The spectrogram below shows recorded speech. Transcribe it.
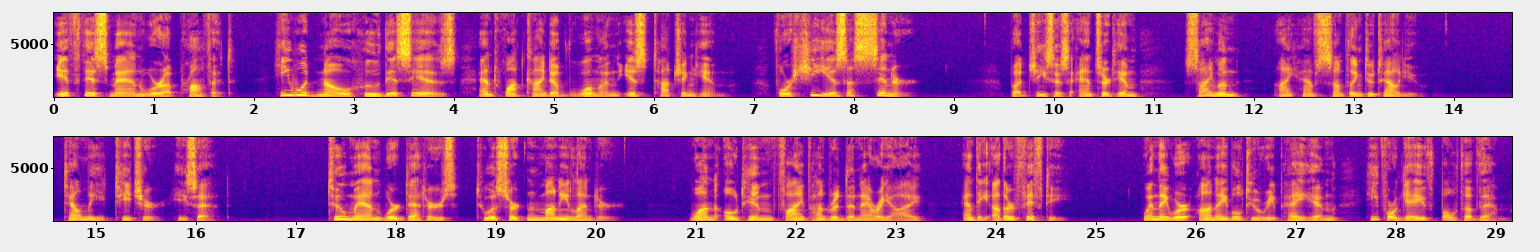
If this man were a prophet, he would know who this is and what kind of woman is touching him, for she is a sinner. But Jesus answered him, Simon, I have something to tell you. Tell me, teacher, he said. Two men were debtors to a certain money lender. One owed him five hundred denarii, and the other fifty. When they were unable to repay him, he forgave both of them.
